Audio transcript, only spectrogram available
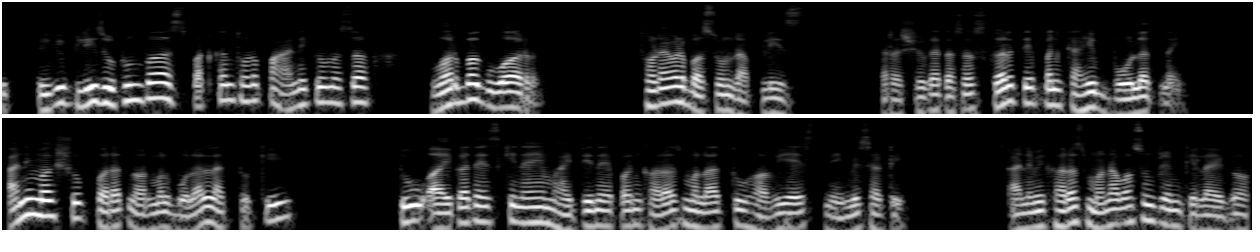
की "बेबी प्लीज उठून बस. पटकन थोडं पाणी पिऊन असं वर बघ वर. थोड्या वेळ बसून राहा प्लीज." तर अशोका तसंच करते पण काही बोलत नाही. आणि मग शुभ परत नॉर्मल बोलायला लागतो, की "तू ऐकत आहेस की नाही माहिती नाही, पण खरंच मला तू हवी आहेस नेहमीसाठी. आणि मी खरंच मनापासून प्रेम केला आहे ग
